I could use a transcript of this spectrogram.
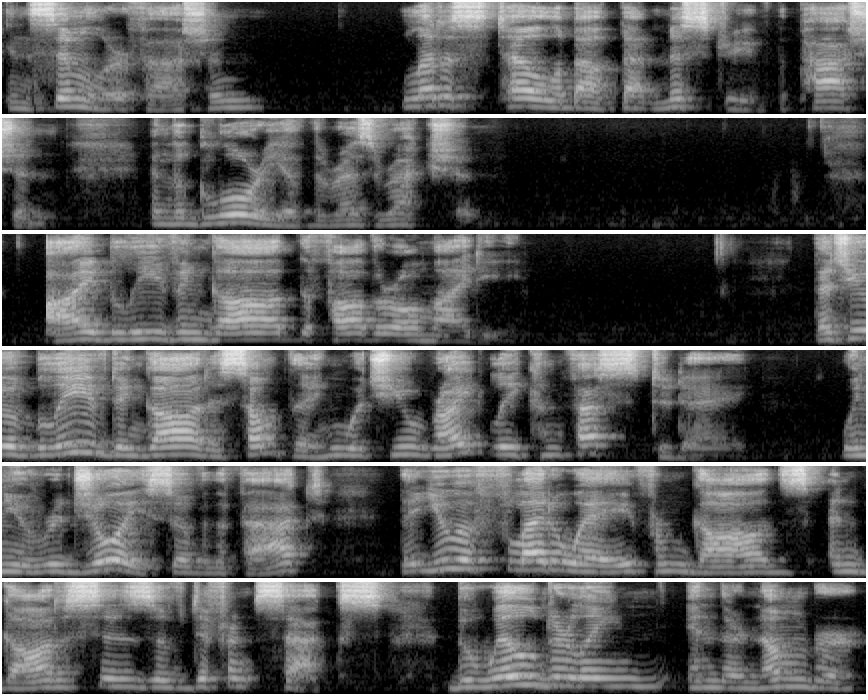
In similar fashion, let us tell about that mystery of the Passion and the glory of the resurrection. I believe in God the Father Almighty. That you have believed in God is something which you rightly confess today, when you rejoice over the fact that you have fled away from gods and goddesses of different sects, bewildering in their number,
